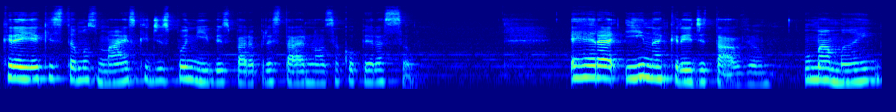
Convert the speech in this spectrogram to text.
creia que estamos mais que disponíveis para prestar nossa cooperação. Era inacreditável. Uma mãe,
